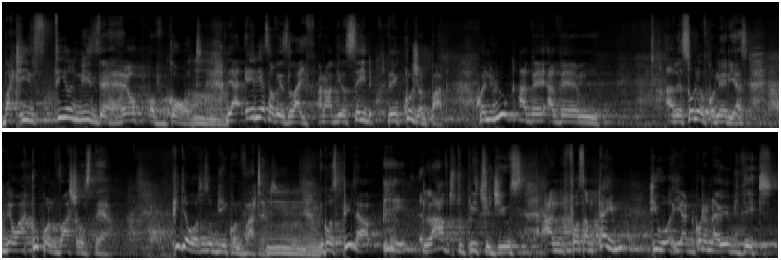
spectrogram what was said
but he still needs the help of God. Mm. There are areas of his life, and I've just said the inclusion part. When you look at the at the um, at the story of Cornelius, there were two conversions there. Peter was also being converted mm. because Peter loved to preach to Jews, and for some time he, he had gotten away with it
